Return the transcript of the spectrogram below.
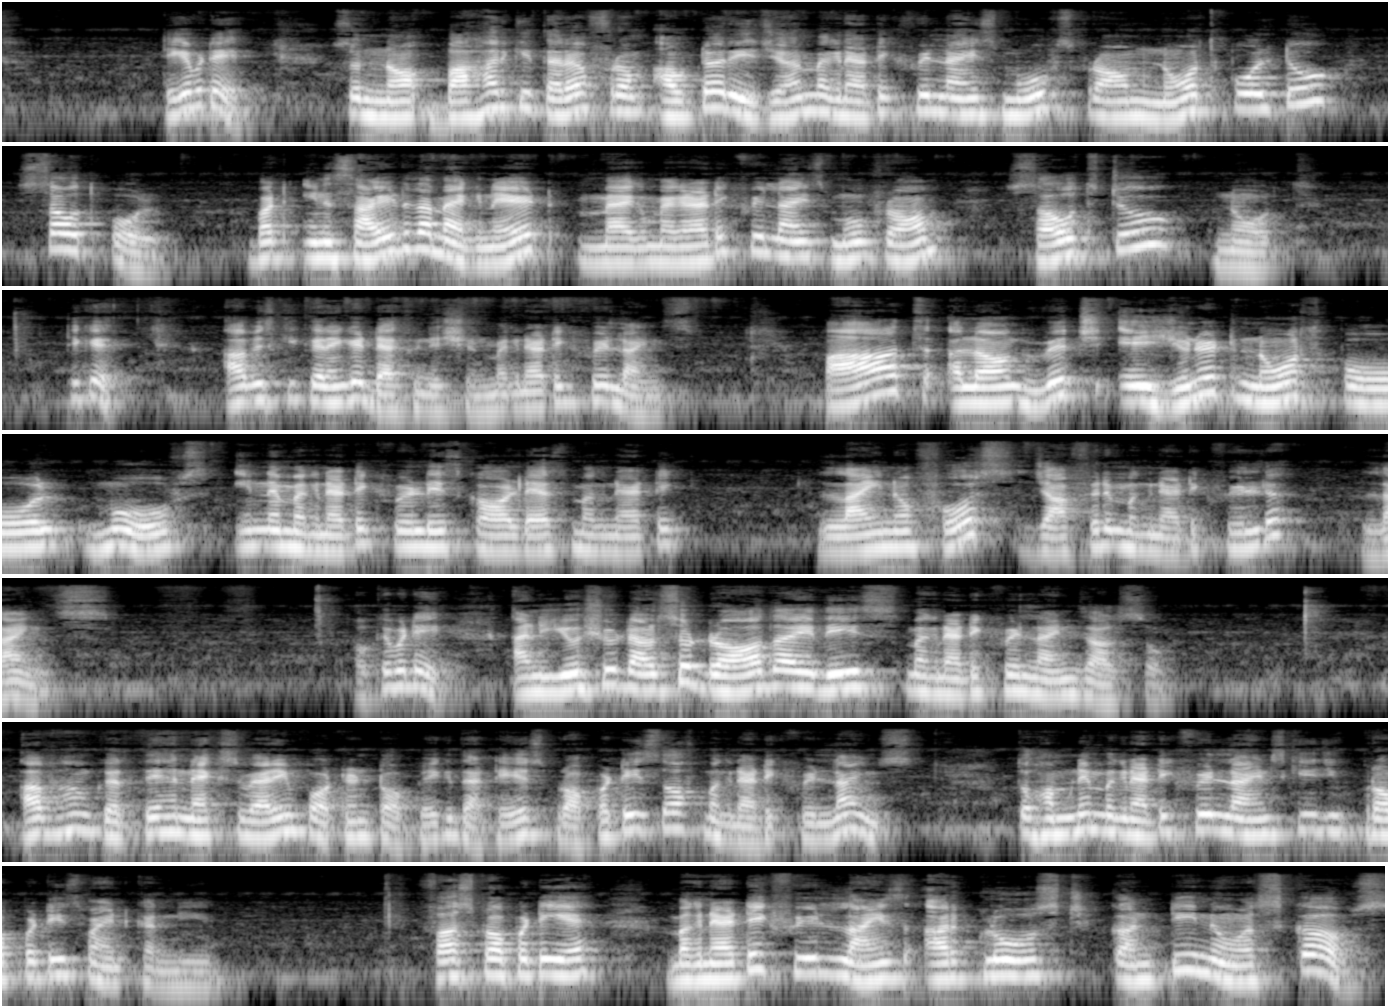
ठीक है बेटे? सो so, बाहर की तरफ़ from outer region magnetic field lines moves from north pole to south pole but inside the magnet magnetic field lines move from south to north ठीक है? अब इसकी करेंगे definition magnetic field lines path along which a unit north pole moves in a magnetic field is called as magnetic line of force या फिर magnetic field lines okay बेटे and you should also draw the these magnetic field lines also अब हम करते हैं next very important topic that is properties of magnetic field lines तो हमने magnetic field lines की प्रॉपर्टीज़ फाइंड करनी है फ़र्स्ट प्रॉपर्टी है magnetic field lines are closed continuous curves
